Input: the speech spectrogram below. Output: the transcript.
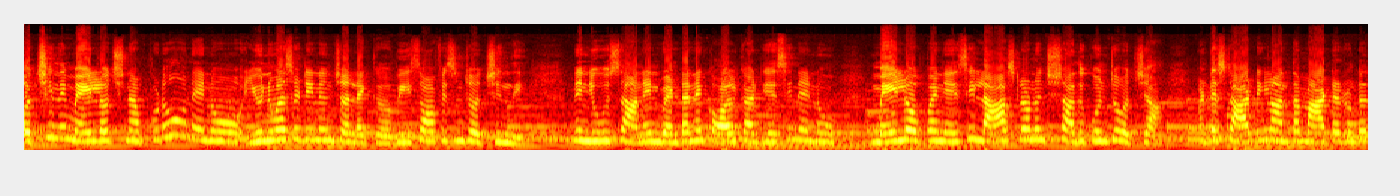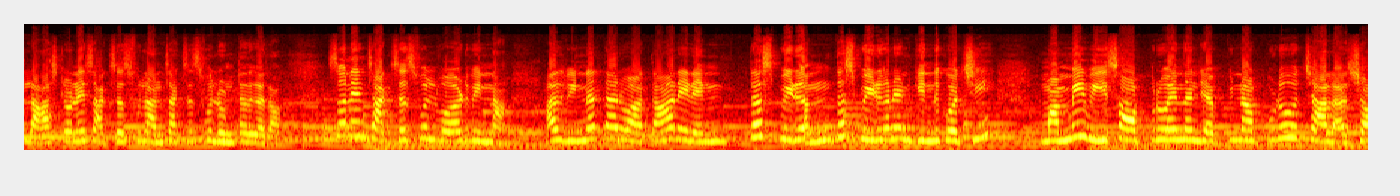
వచ్చింది మెయిల్ వచ్చినప్పుడు నేను యూనివర్సిటీ నుంచి లైక్ వీసా ఆఫీస్ నుంచి వచ్చింది. నేను చూసా నేను వెంటనే కాల్ కట్ చేసి నేను మెయిల్ ఓపెన్ చేసి లాస్ట్లో నుంచి చదువుకుంటూ వచ్చా. అంటే స్టార్టింగ్లో అంత మ్యాటర్ ఉంటుంది లాస్ట్లోనే సక్సెస్ఫుల్ అన్సక్సెస్ఫుల్ ఉంటుంది కదా. సో నేను సక్సెస్ఫుల్ వర్డ్ విన్నా. అది విన్న తర్వాత నేను ఎంత స్పీడ్ అంత స్పీడ్గా నేను కిందకు వచ్చి మమ్మీ వీసా అప్రూవ్ అయిందని చెప్పినప్పుడు చాలా షా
